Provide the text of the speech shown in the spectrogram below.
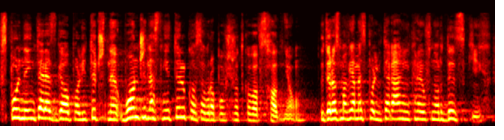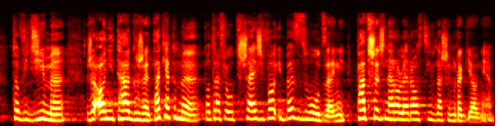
Wspólny interes geopolityczny łączy nas nie tylko z Europą Środkowo-Wschodnią. Gdy rozmawiamy z politykami krajów nordyckich, to widzimy, że oni także, tak jak my, potrafią trzeźwo i bez złudzeń patrzeć na rolę Rosji w naszym regionie.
